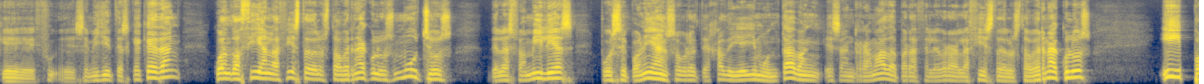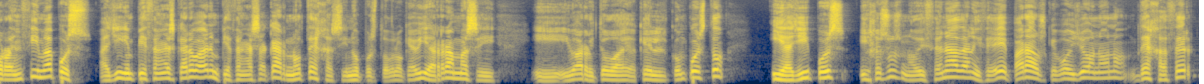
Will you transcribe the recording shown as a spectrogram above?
eh, semillitas que quedan. Cuando hacían la fiesta de los tabernáculos, muchos de las familias pues se ponían sobre el tejado y allí montaban esa enramada para celebrar la fiesta de los tabernáculos. Y por encima, pues allí empiezan a escarbar, empiezan a sacar no tejas, sino pues todo lo que había, ramas y, y barro y todo aquel compuesto, y allí, pues, y Jesús no dice nada, ni dice, eh, paraos, que voy yo, no, no, deja hacer.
